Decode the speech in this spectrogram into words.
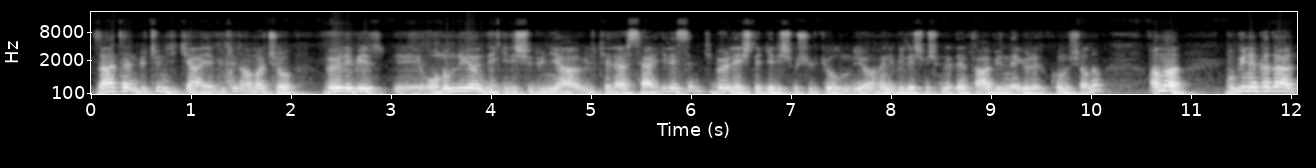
Zaten bütün hikaye, bütün amaç o. Böyle bir e, olumlu yönde gidişi dünya ülkeler sergilesin ki böyle işte gelişmiş ülke olunuyor. Hani Birleşmiş Milletler'in tabirine göre konuşalım. Ama bugüne kadar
